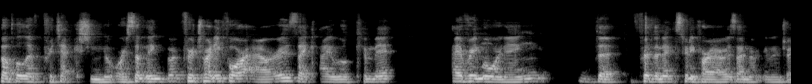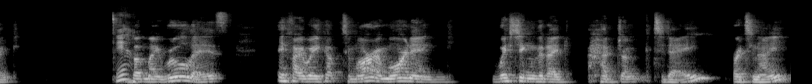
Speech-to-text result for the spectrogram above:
bubble of protection or something. But for 24 hours, like I will commit every morning that for the next 24 hours I'm not going to drink. Yeah. But my rule is if I wake up tomorrow morning wishing that I had drunk today or tonight,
